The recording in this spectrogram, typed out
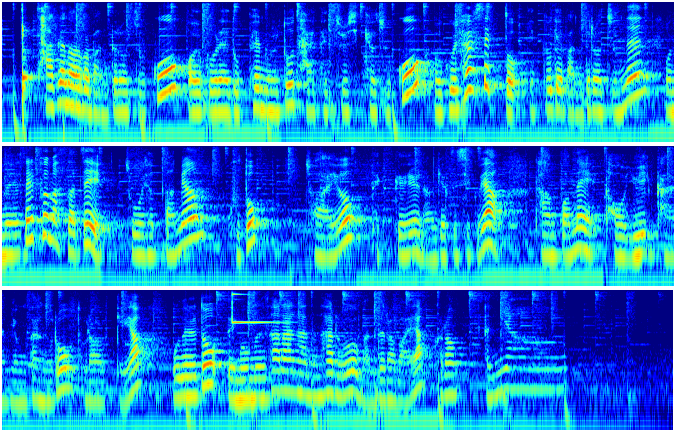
작은 얼굴 만들어주고 얼굴에 노폐물도 잘 배출시켜주고 얼굴 혈색도 예쁘게 만들어주는 오늘 셀프 마사지 좋으셨다면 구독, 좋아요, 댓글 남겨주시고요. 다음번에 더 유익한 영상으로 돌아올게요. 오늘도 내 몸을 사랑하는 하루 만들어봐요. 그럼 안녕!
